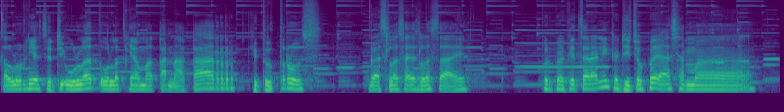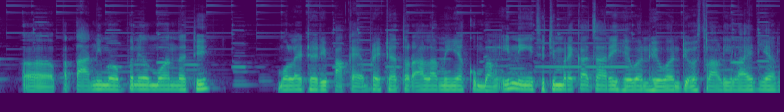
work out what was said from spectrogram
telurnya jadi ulat ulatnya makan akar gitu terus. Nggak selesai selesai berbagai cara ini udah dicoba ya sama uh, petani maupun ilmuwan tadi. Mulai dari pakai predator alaminya kumbang ini jadi mereka cari hewan-hewan di Australia lain yang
